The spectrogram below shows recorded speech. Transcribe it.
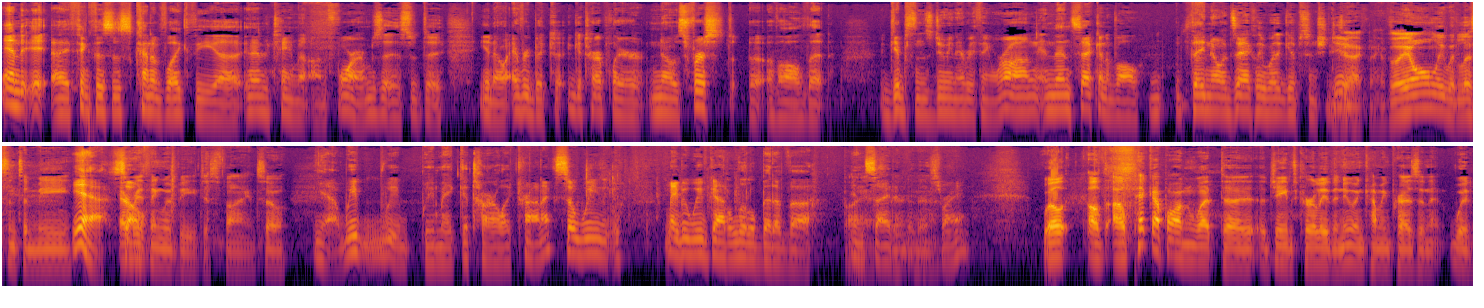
and it, I think this is kind of like the uh, entertainment on forums. Is the you know every guitar player knows first uh, of all that Gibson's doing everything wrong, and then second of all, they know exactly what Gibson should do. Exactly. If they only would listen to me, Yeah, so- everything would be just fine. So Yeah, we we we make guitar electronics, so we maybe we've got a little bit of uh, insight there, into this, right? Well, I'll, I'll pick up on what uh, James Curleigh, the new incoming president, would,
